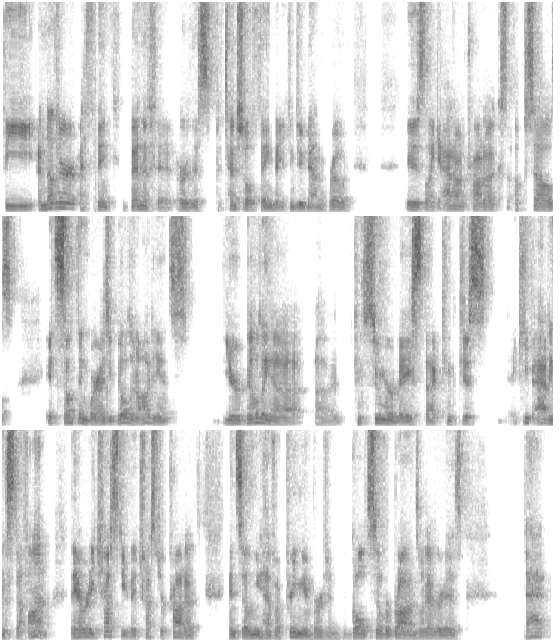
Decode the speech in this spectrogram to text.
the another I think benefit or this potential thing that you can do down the road is like add-on products, upsells. It's something where as you build an audience, you're building a, a, consumer base that can just keep adding stuff on. They already trust you, they trust your product. And so when you have a premium version, gold, silver, bronze, whatever it is, that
